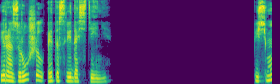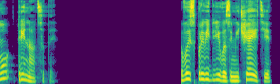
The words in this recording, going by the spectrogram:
и разрушил это средостение. Письмо тринадцатое. Вы справедливо замечаете,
